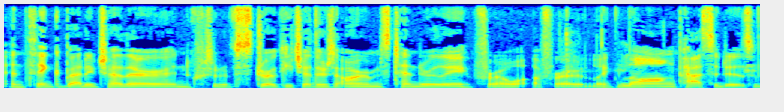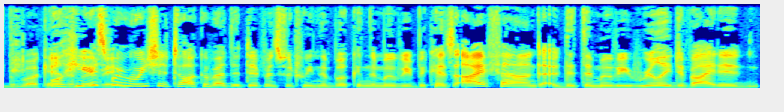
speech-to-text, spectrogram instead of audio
and think about each other and sort of stroke each other's arms tenderly for a, while- for like long passages of the book. Well, and the here's movie. where we should talk about the difference between the book and the movie because I found that the movie really divided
